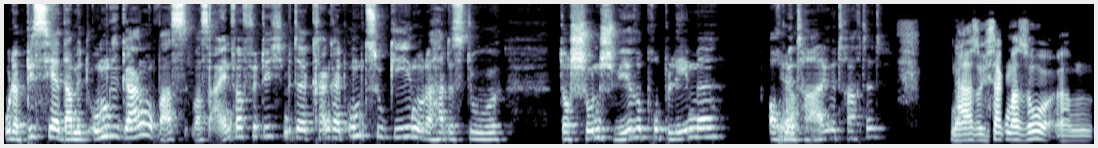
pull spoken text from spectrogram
oder bisher damit umgegangen? War es einfach für dich, mit der Krankheit umzugehen oder hattest du doch schon schwere Probleme auch ja. mental betrachtet? Na, also ich sag mal so, ähm,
